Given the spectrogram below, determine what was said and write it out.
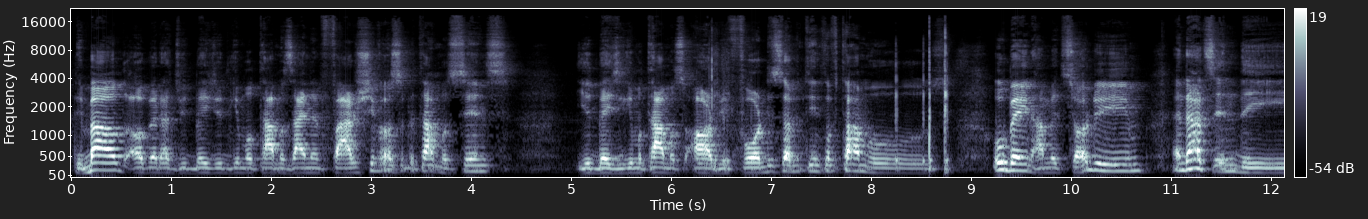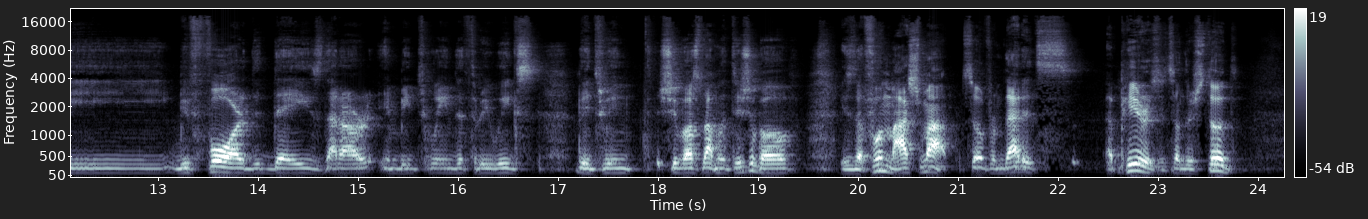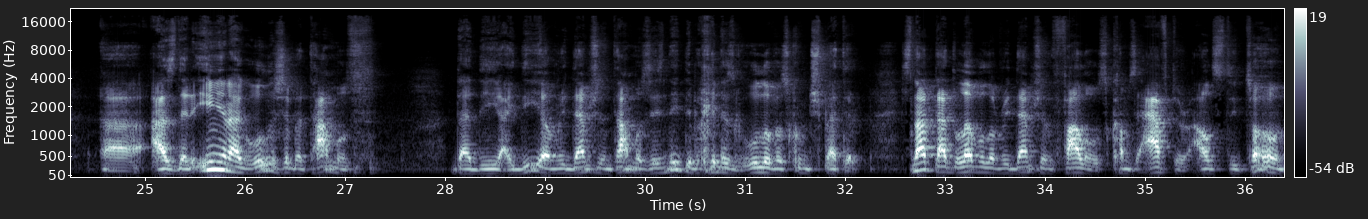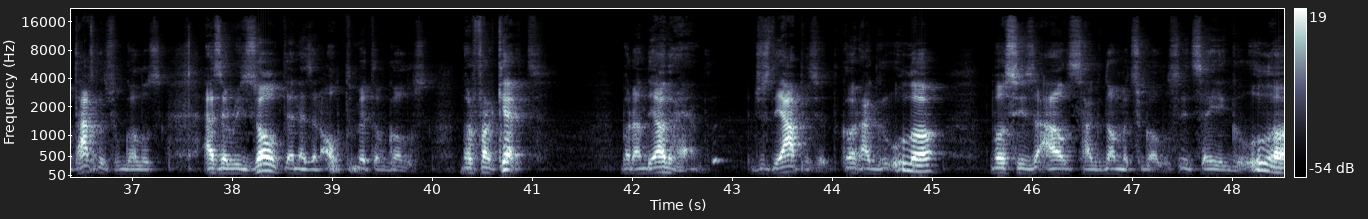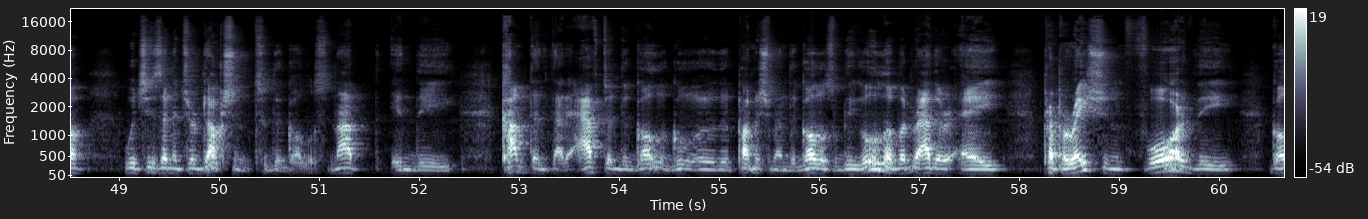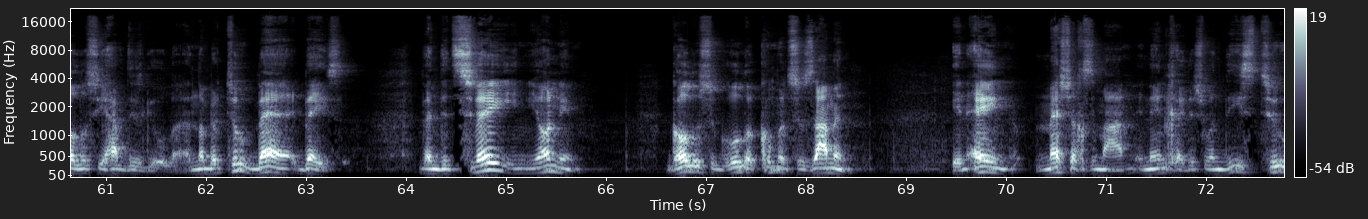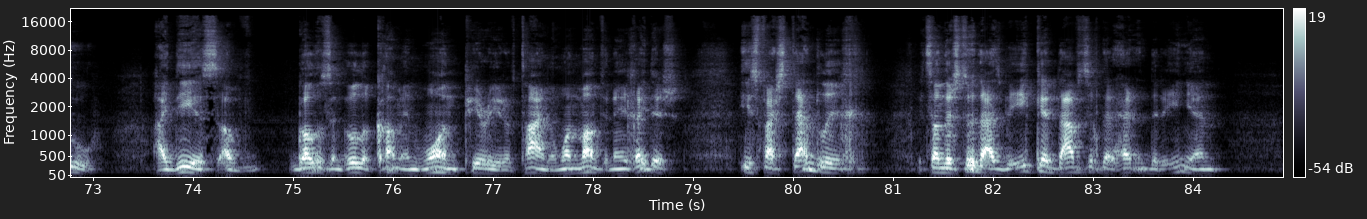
The bald over at Yud Beis Yud Gimel Tammuz Zayin and Far Shivasa B'Tammuz, since Yud Beis Gimel Tammuz are before the seventeenth of Tammuz. Ubein Hametzorim, and that's in the before the days that are in between the three weeks between Shivas Bam and Tishabov is the Fun Mashma. So from that it appears, it's understood uh, as the Inyan Agul Tammuz that the idea of redemption in Tammuz is not the Bechinas Geula was später. It's not that level of redemption follows, comes after, als and Tachlis from Golus, as a result and as an ultimate of Golus. Nor verkehrt. But on the other hand, just the opposite. Kor HaGeula was is als Hagdomet Golus. It's a Geula which is an introduction to the Golus, not in the content that after the gol, the punishment, the Golus will be Geula, but rather a preparation for the Golus, you have this Geula. And number two, base. Wenn die zwei Inyonim, Golus und Geula, kommen zusammen in ein Meshach Zman, in ein Chedesh, when these two ideas of Golus and Gula come in one period of time, in one month, in ein Chedesh, is verständlich It's understood as Be'ikir Davsich der Herren der Inyan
